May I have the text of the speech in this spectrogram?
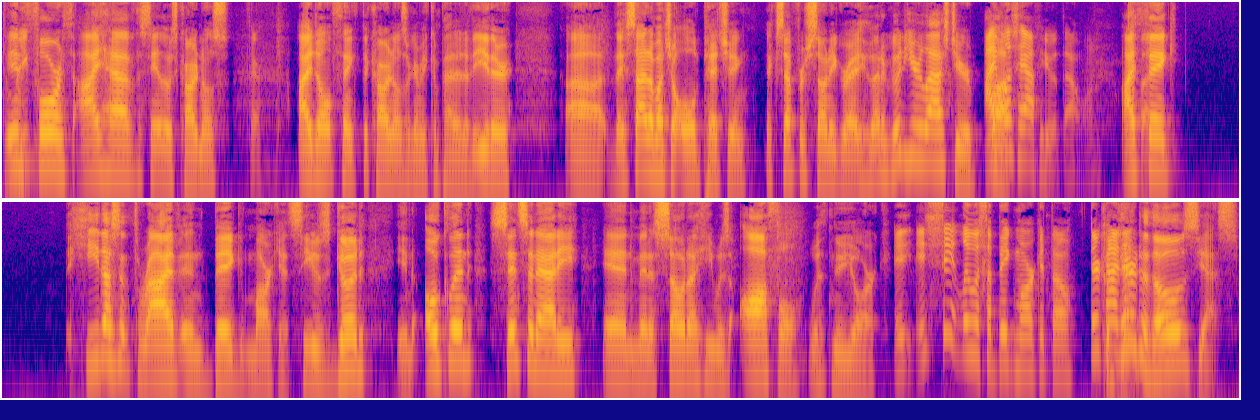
The in re- fourth, I have the St. Louis Cardinals. Fair. I don't think the Cardinals are going to be competitive either. Uh, they signed a bunch of old pitching, except for Sonny Gray, who had a good year last year. I was happy with that one. I but- think he doesn't thrive in big markets. He was good in Oakland, Cincinnati, and Minnesota. He was awful with New York. Is St. Louis a big market though? They're kind Compared to those, yes.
